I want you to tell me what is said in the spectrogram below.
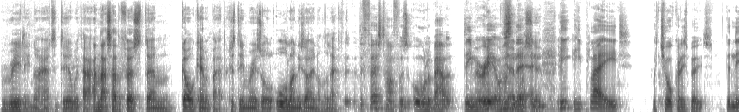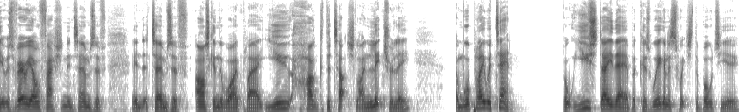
really know how to deal with that. And that's how the first um, goal came about because Di Maria's all, all on his own on the left. The first half was all about Di Maria, wasn't it it? was, and yeah, he, he played with chalk on his boots, didn't he? It was very old fashioned in terms of in terms of asking the wide player, you hug the touchline literally, and we'll play with ten. But you stay there because we're going to switch the ball to you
